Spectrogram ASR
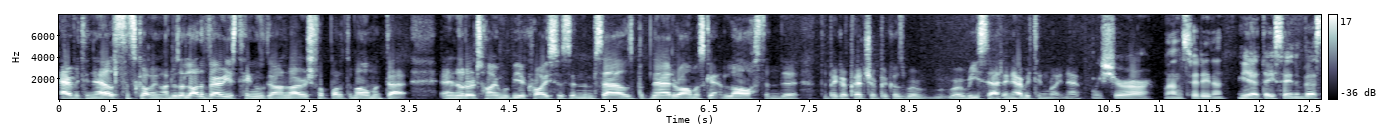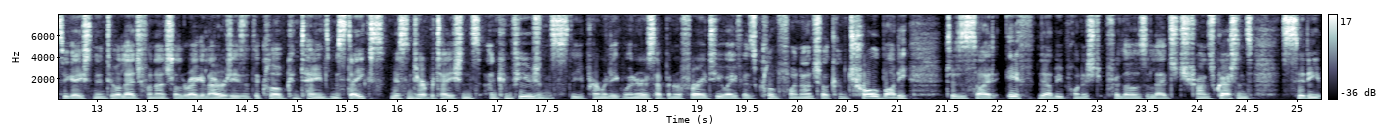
everything else that's going on. There's a lot of various things going on in Irish football at the moment that in another time would be a crisis in themselves, but now they're almost getting lost in the, the bigger picture because we're, we're resetting everything right now. We sure are. Man City then? Yeah, they say an investigation into alleged financial irregularities at the club contains mistakes, misinterpretations, and confusions. The Premier League winners have been referred to UEFA's club financial control body to decide if they'll be punished for those alleged transgressions. City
